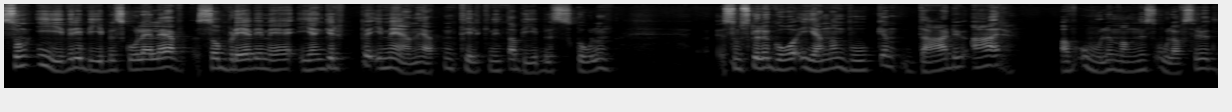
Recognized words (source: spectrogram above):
Som ivrig bibelskoleelev så ble vi med i en gruppe i menigheten tilknytta bibelskolen som skulle gå igjennom boken 'Der du er' av Ole Magnus Olavsrud.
